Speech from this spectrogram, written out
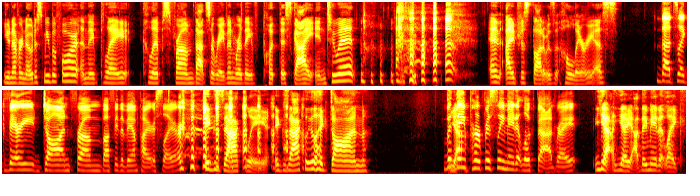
you never noticed me before and they play clips from that's So raven where they've put this guy into it and i just thought it was hilarious That's like very Dawn from Buffy the Vampire Slayer. exactly exactly like dawn but Yeah. they purposely made it look bad, right? yeah yeah yeah they made it like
